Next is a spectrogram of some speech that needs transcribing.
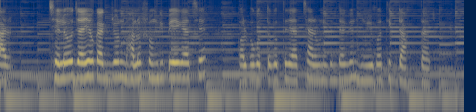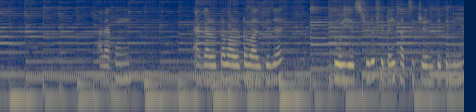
আর ছেলেও যাই হোক একজন ভালো সঙ্গী পেয়ে গেছে। গল্প করতে করতে যাচ্ছে আর উনি কিন্তু একজন হোমিওপ্যাথিক ডাক্তার। আর এখন এগারোটা বারোটা বাজতে যায়, দই এসছিল, সেটাই খাচ্ছি ট্রেন থেকে নিয়ে।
